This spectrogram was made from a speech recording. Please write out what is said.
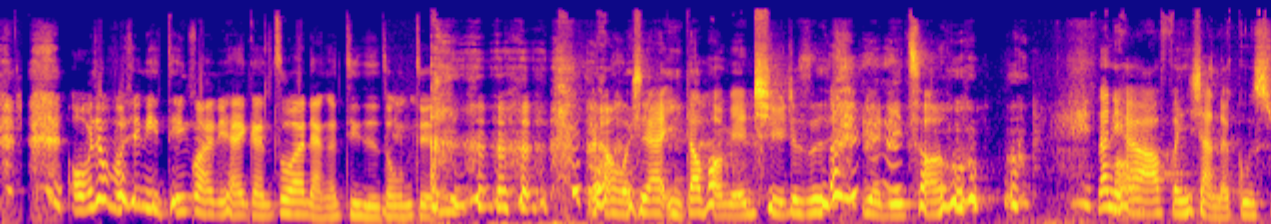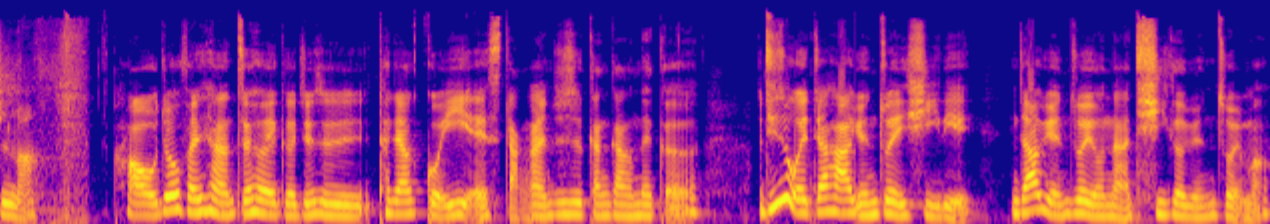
我们就不信你听完你还敢坐在两个镜子中间。然后我现在移到旁边去，就是远离窗户。那你还有要分享的故事吗？好，我就分享最后一个，就是它叫《诡异 S 档案》，就是刚刚那个。其实我也叫它原罪系列。你知道原罪有哪七个原罪吗？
